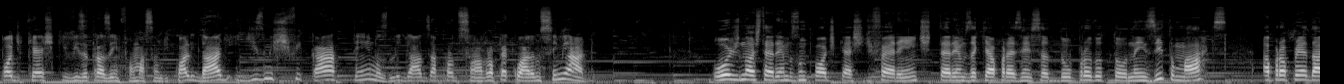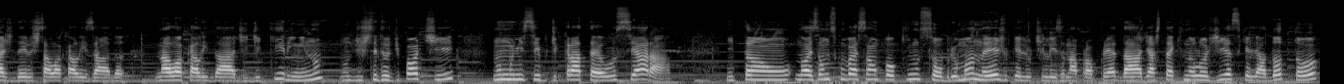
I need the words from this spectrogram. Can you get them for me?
podcast que visa trazer informação de qualidade e desmistificar temas ligados à produção agropecuária no semiárido. Hoje nós teremos um podcast diferente. Teremos aqui a presença do produtor Nenzito Marques. A propriedade dele está localizada na localidade de Quirino, no distrito de Poti, no município de Crateus, Ceará. Então, nós vamos conversar um pouquinho sobre o manejo que ele utiliza na propriedade, as tecnologias que ele adotou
